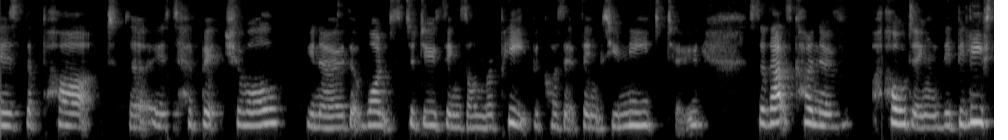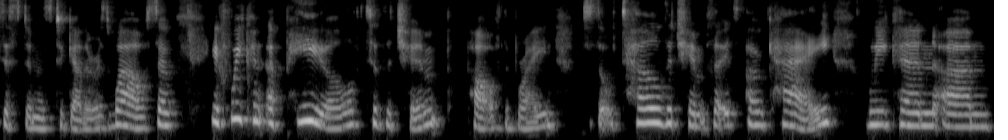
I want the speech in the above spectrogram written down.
is the part that is habitual you know that wants to do things on repeat because it thinks you need to. So that's kind of holding the belief systems together as well. So if we can appeal to the chimp part of the brain to sort of tell the chimp that it's okay we can um,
